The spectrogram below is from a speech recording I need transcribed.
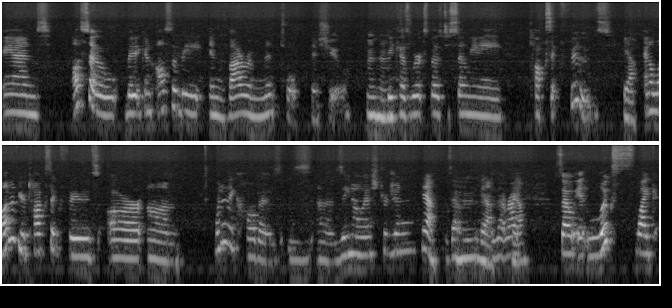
and also, but it can also be environmental issue Mm-hmm. because we're exposed to so many toxic foods. Yeah. And a lot of your toxic foods are, um, what do they call those? Z- uh, xenoestrogen. Yeah. Is that Mhm. Yeah. is that right? Yeah. So it looks like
